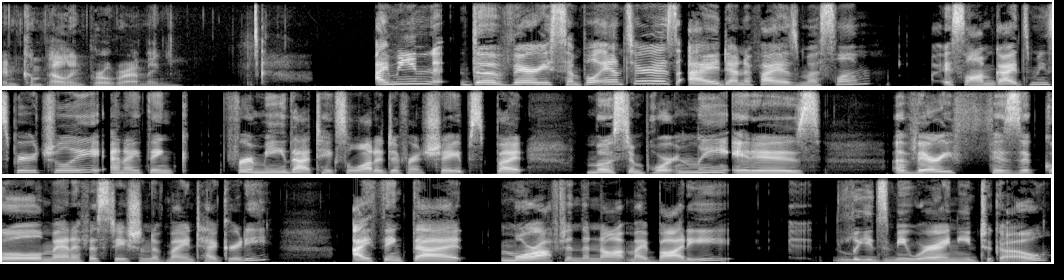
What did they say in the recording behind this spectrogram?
and compelling programming? I mean, the very simple answer is I identify as Muslim. Islam guides me spiritually, and I think for me that takes a lot of different shapes, but most importantly, it is a very physical manifestation of my integrity. I think that more often than not, my body uh, leads me where I need to go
